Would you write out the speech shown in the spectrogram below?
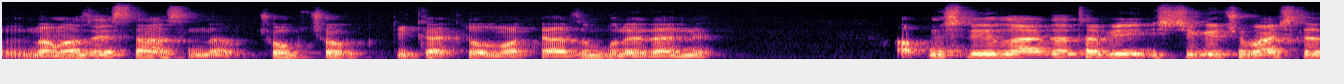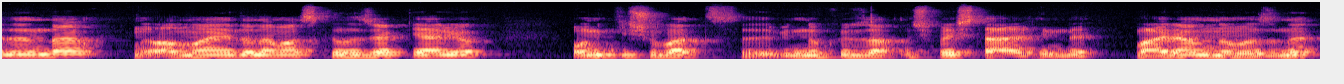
namaz esnasında çok çok dikkatli olmak lazım bu nedenle. 60'lı yıllarda tabii işçi göçü başladığında Almanya'da namaz kılacak yer yok. 12 Şubat e, 1965 tarihinde bayram namazını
